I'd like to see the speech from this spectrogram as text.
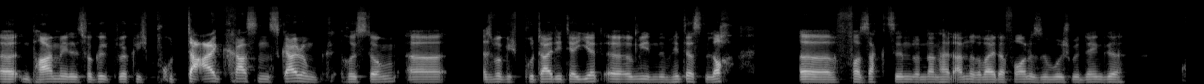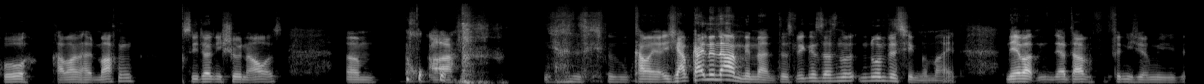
äh, ein paar Mädels wirklich, wirklich brutal krassen Skyrim-Rüstung, äh, also wirklich brutal detailliert, äh, irgendwie in dem hintersten Loch äh, versackt sind und dann halt andere weiter vorne sind, wo ich mir denke, cool, kann man halt machen. Sieht halt nicht schön aus. Ähm, Ah. Kann man ja. Ich habe keine Namen genannt, deswegen ist das nur, nur ein bisschen gemein. Nee, aber ja, da finde ich irgendwie,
